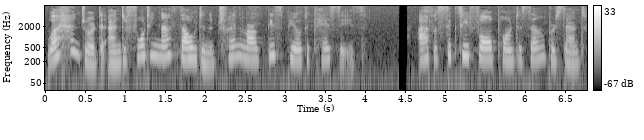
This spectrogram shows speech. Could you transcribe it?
149,000 trademark dispute cases, up 64.7%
